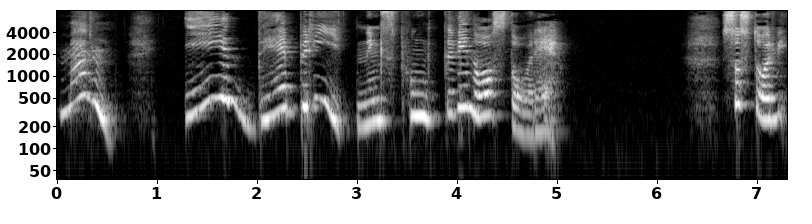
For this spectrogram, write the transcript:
Men i det brytningspunktet vi nå står i, så står vi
